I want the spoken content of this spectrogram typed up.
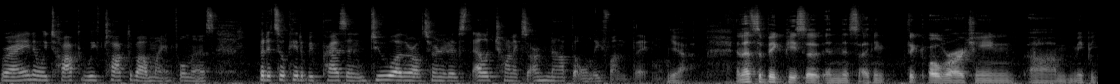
right? And we talked we've talked about mindfulness but it's okay to be present do other alternatives. Electronics are not the only fun thing. Yeah, and that's a big piece of in this. I think the overarching um, maybe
